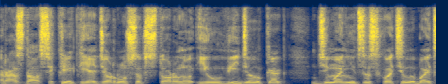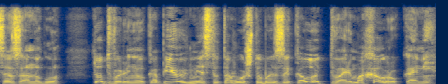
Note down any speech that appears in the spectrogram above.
Раздался крик, я дернулся в сторону и увидел, как демоница схватила бойца за ногу. Тот выронил копье вместо того, чтобы заколоть, тварь махал руками.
